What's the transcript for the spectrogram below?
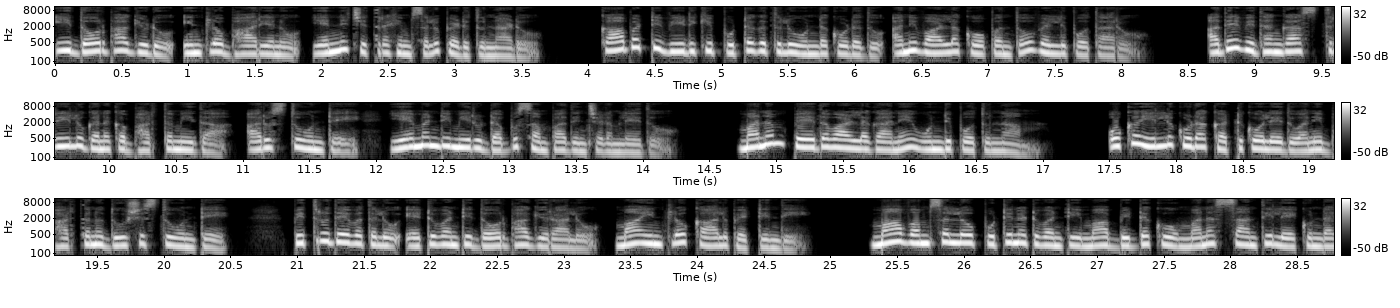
ఈ దౌర్భాగ్యుడు ఇంట్లో భార్యను ఎన్ని చిత్రహింసలు పెడుతున్నాడు? కాబట్టి వీడికి పుట్టగతులు ఉండకూడదు అని వాళ్ళ కోపంతో వెళ్ళిపోతారు అదేవిధంగా స్త్రీలు గనక భర్తమీద అరుస్తూ ఉంటే ఏమండి మీరు డబ్బు సంపాదించడం లేదు? మనం పేదవాళ్ళగానే ఉండిపోతున్నాం. ఒక ఇల్లు కూడా కట్టుకోలేదు అని భర్తను దూషిస్తూ ఉంటే పితృదేవతలు ఎటువంటి దౌర్భాగ్యురాలు మా ఇంట్లో కాలు పెట్టింది. మా వంశంలో పుట్టినటువంటి మా బిడ్డకు మనశ్శాంతి లేకుండా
